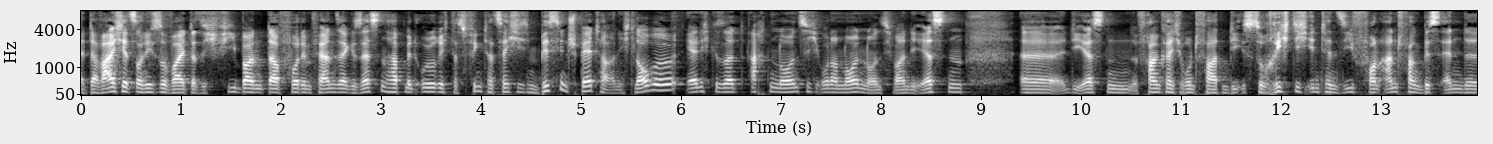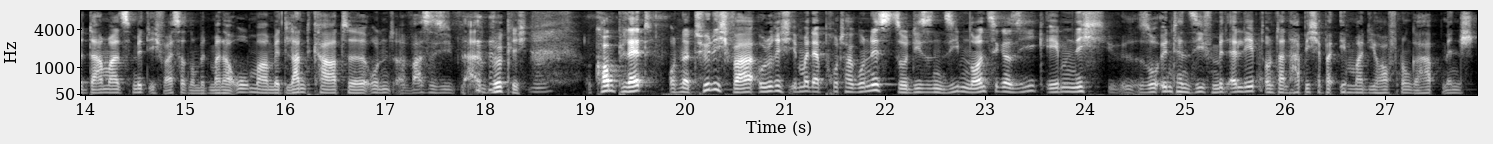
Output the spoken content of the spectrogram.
Äh, da war ich jetzt noch nicht so weit, dass ich fiebernd da vor dem Fernseher gesessen habe mit Ulrich. Das fing tatsächlich ein bisschen später an. Ich glaube, ehrlich gesagt, 98 oder 99 waren die ersten, äh, die ersten Frankreich-Rundfahrten. Die ist so richtig intensiv von Anfang bis Ende damals mit, ich weiß das noch, mit meiner Oma, mit Landkarte und äh, was ist, äh, wirklich. Komplett. Und natürlich war Ulrich immer der Protagonist. So diesen 97er-Sieg eben nicht so intensiv miterlebt. Und dann habe ich aber immer die Hoffnung gehabt, Mensch,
